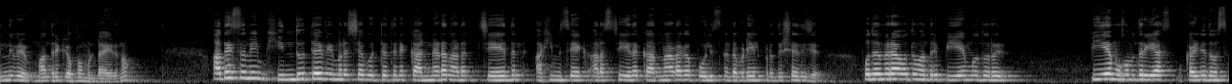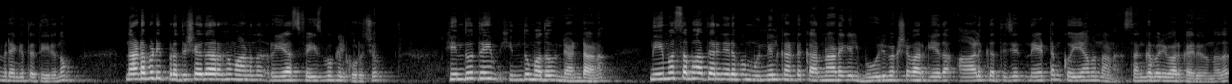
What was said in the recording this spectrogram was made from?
എന്നിവരും മന്ത്രിക്കൊപ്പം ഉണ്ടായിരുന്നു അതേസമയം ഹിന്ദുത്വ വിമർശ കുറ്റത്തിന് കന്നഡ നടൻ ചേതൻ അഹിംസയെ അറസ്റ്റ് ചെയ്ത കർണാടക പോലീസ് നടപടിയിൽ പ്രതിഷേധിച്ച് പൊതുമരാമത്ത് മന്ത്രി പി എ മുതറ് പി എ മുഹമ്മദ് റിയാസ് കഴിഞ്ഞ ദിവസം രംഗത്തെത്തിയിരുന്നു. നടപടി പ്രതിഷേധാർഹമാണെന്ന് റിയാസ് ഫേസ്ബുക്കിൽ കുറിച്ചു. ഹിന്ദുത്വയും ഹിന്ദുമതവും രണ്ടാണ്. നിയമസഭാ തെരഞ്ഞെടുപ്പ് മുന്നിൽ കണ്ട് കർണാടകയിൽ ഭൂരിപക്ഷ വർഗീയത ആളിക്കത്തിച്ച് നേട്ടം കൊയ്യാമെന്നാണ് സംഘപരിവാർ കരുതുന്നത്.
